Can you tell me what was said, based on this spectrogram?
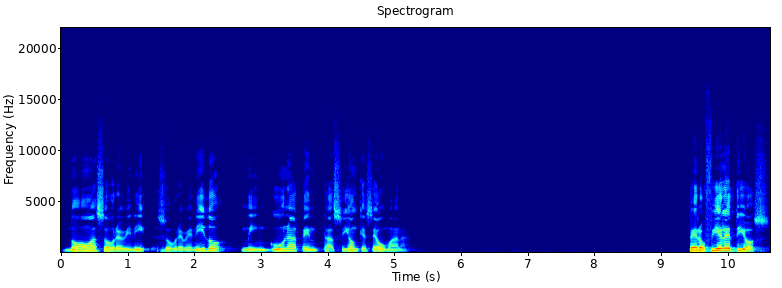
No ha sobrevenido ninguna tentación que sea humana. Pero fiel es Dios,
